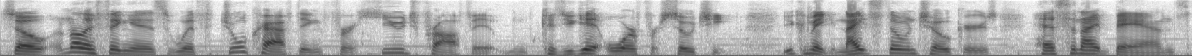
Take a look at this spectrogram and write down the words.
So another thing is with jewel crafting for huge profit because you get ore for so cheap. You can make nightstone chokers, hessonite bands.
